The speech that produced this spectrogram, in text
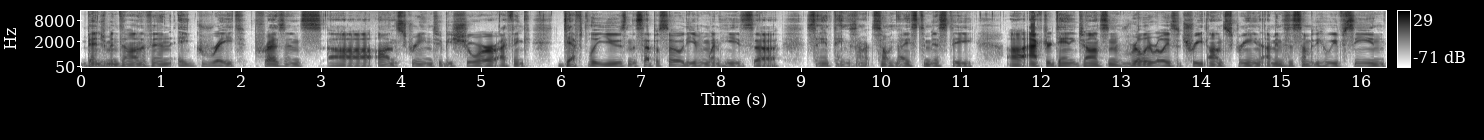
Benjamin Donovan, a great presence uh, on screen to be sure. I think deftly used in this episode, even when he's uh, saying things aren't so nice to Misty. Uh, actor Danny Johnson really, really is a treat on screen. I mean, this is somebody who we've seen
